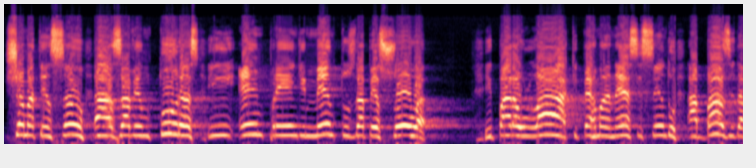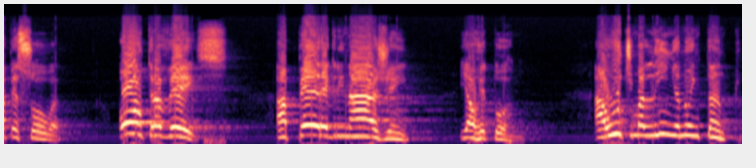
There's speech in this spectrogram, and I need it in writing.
Chama atenção às aventuras e empreendimentos da pessoa e para o lar que permanece sendo a base da pessoa outra vez a peregrinagem e ao retorno. A última linha, no entanto,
